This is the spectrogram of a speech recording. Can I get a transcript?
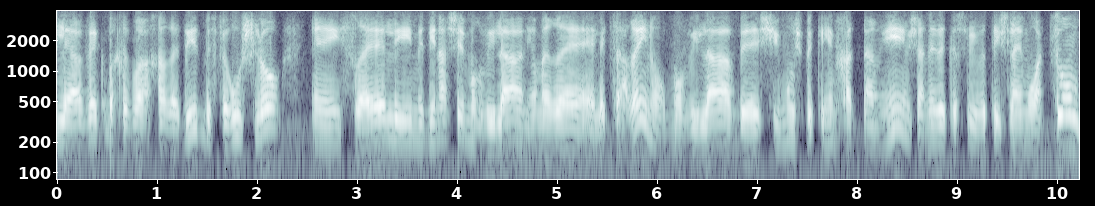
להיאבק בחברה החרדית, בפירוש לא. אה, ישראל היא מדינה שמובילה, אני אומר אה, לצערנו, מובילה בשימוש בכלים חד פעמיים, שהנזק הסביבתי שלהם הוא עצום,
